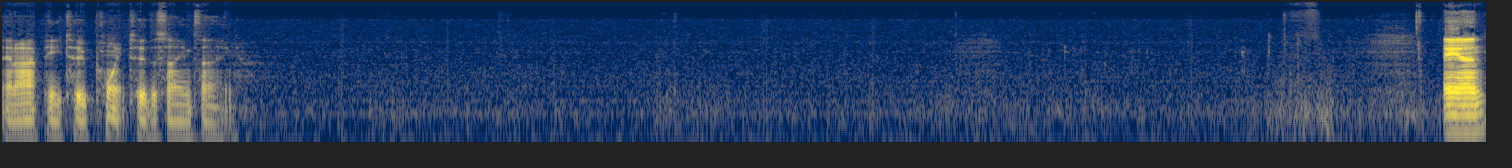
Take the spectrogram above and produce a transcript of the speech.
and IP2 point to the same thing. And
